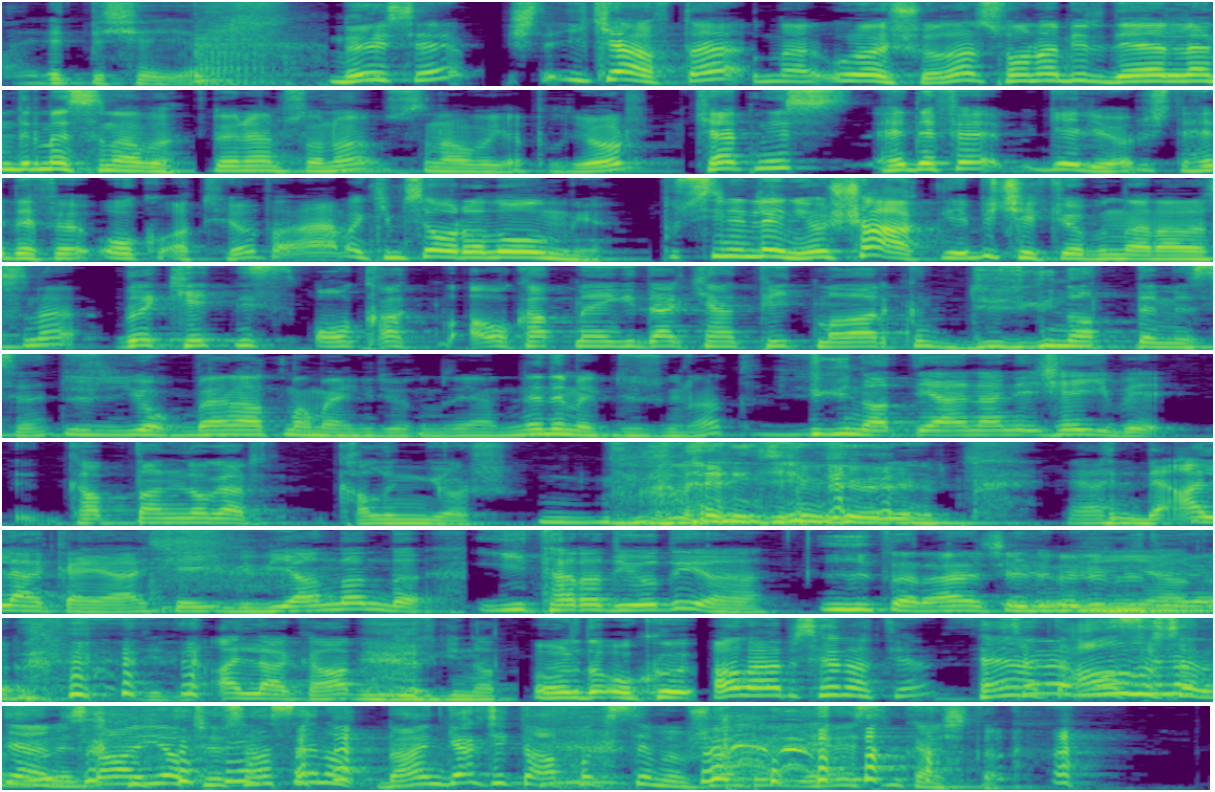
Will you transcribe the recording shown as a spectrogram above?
Hayret bir şey ya. Neyse işte iki hafta bunlar uğraşıyorlar. Sonra bir değerlendirme sınavı. Dönem sonu sınavı yapılıyor. Katniss hedefe geliyor. İşte hedefe ok atıyor falan ama kimse oralı olmuyor. Bu sinirleniyor. Şak diye bir çekiyor bunlar arasına. Burada Katniss ok, ok atmaya giderken Pete Malark'ın düzgün at demesi. Düz, yok ben atmamaya gidiyordum. Yani ne demek düzgün at? Düzgün at yani hani şey gibi Kaptan Logar kalın gör. ben ince görüyorum. Yani ne alaka ya şey gibi bir yandan da iyi tara diyordu ya. İyi tara her şeyde ölümlü dünyada. dünya. ne alaka abi düzgün at. Orada oku al abi sen at ya. Sen, at, ne al sen at yani. Daha iyi atıyorsan sen at. Ben gerçekten atmak istemiyorum. Şu an hevesim kaçtı.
